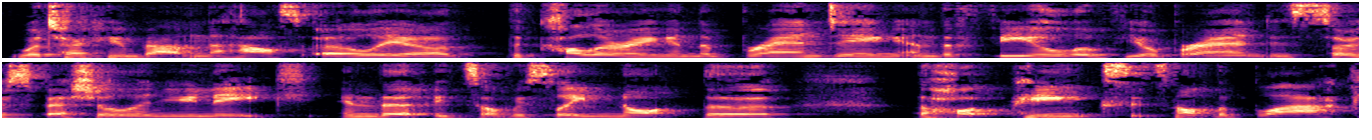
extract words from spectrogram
we're talking about in the house earlier, the coloring and the branding and the feel of your brand is so special and unique in that it's obviously not the, the hot pinks. It's not the black.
